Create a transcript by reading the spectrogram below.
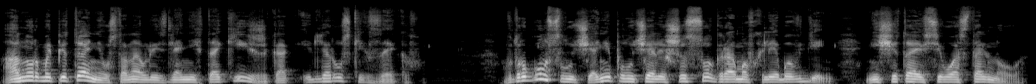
А нормы питания устанавливались для них такие же, как и для русских зэков. В другом случае они получали 600 граммов хлеба в день, не считая всего остального.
